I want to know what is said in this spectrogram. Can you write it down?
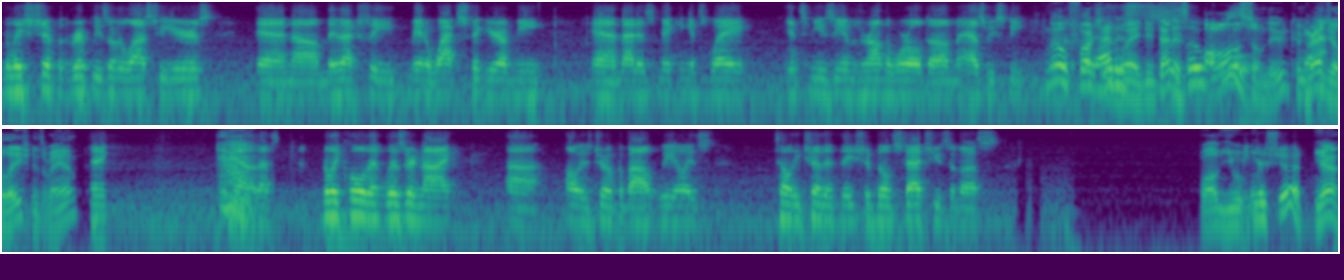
relationship with Ripley's over the last two years, and um, they've actually made a wax figure of me, and that is making its way into museums around the world um, as we speak. No That fucking way, dude. That is so cool. awesome, dude. Congratulations, man. Thank yeah, that's really cool that Lizard and I uh, always joke about. We always tell each other that they should build statues of us. Well, you, Well, they should. yeah.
